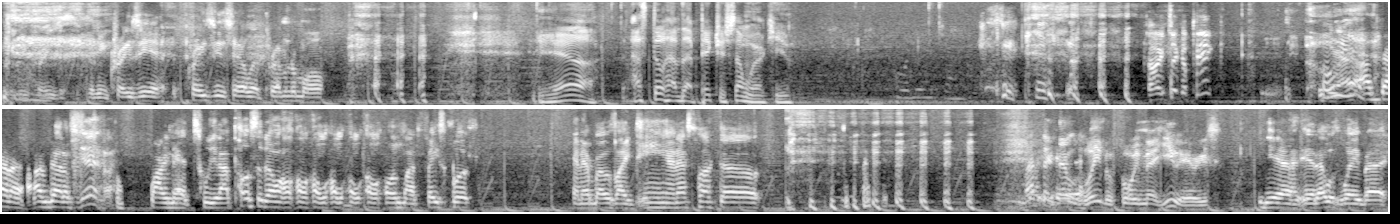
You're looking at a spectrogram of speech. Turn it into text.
Looking crazy, looking crazy, crazy as hell at Perimeter Mall. Yeah. I still have that picture somewhere, Q. Oh, you took a pic. Oh, yeah, I've got to, I've got to Yeah. find that tweet. I posted it on on, on, on, on my Facebook, and everybody was like, "Damn, that's fucked up." I think that was way before we met you, Aries. Yeah, yeah, that was way back.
